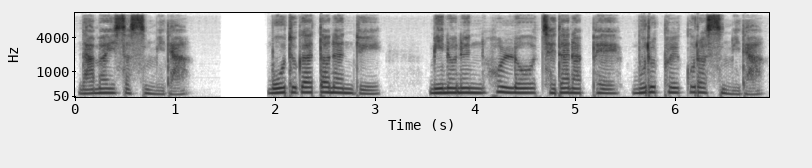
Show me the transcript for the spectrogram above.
남아 있었습니다. 모두가 떠난 뒤 민호는 홀로 재단 앞에 무릎을 꿇었습니다.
